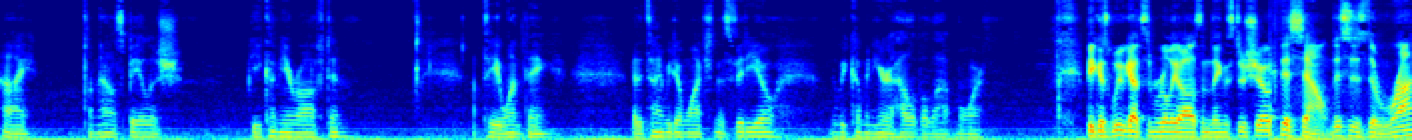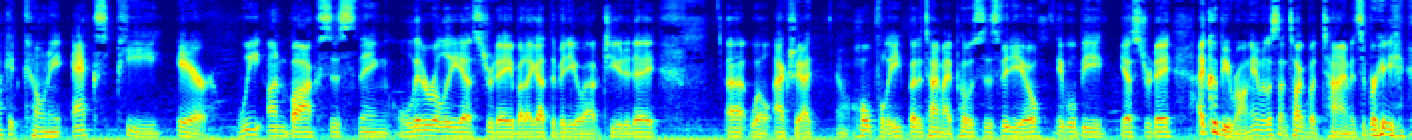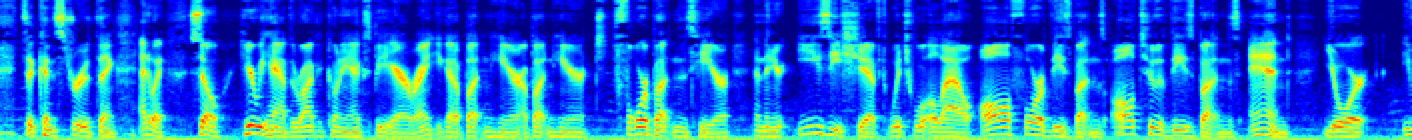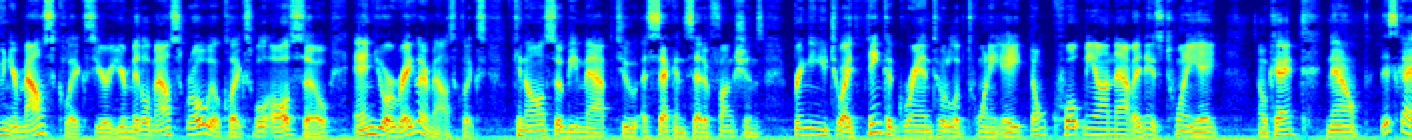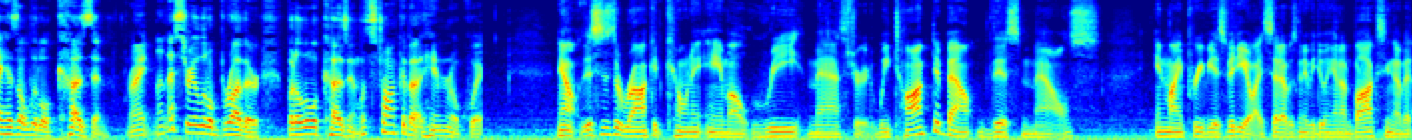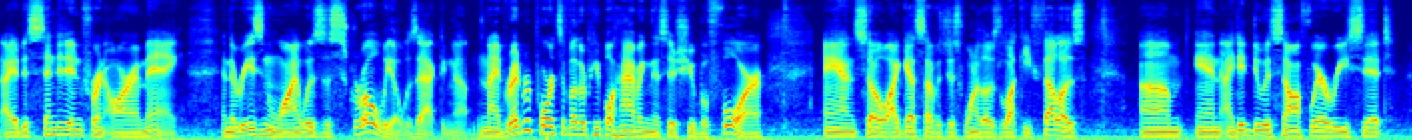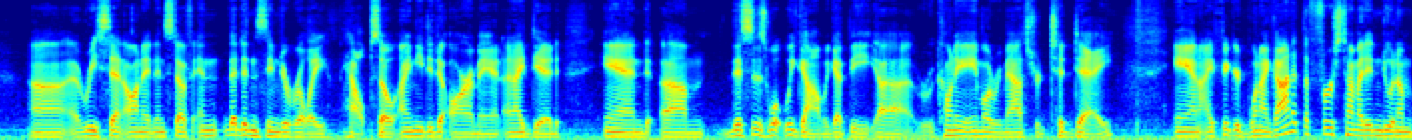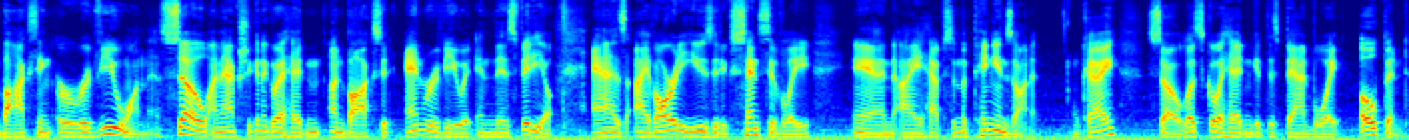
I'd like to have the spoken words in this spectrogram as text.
Hi, I'm Alice Baelish. Do you come here often? I'll tell you one thing. By the time you're done watching this video, you'll be coming here a hell of a lot more. Because we've got some really awesome things to show. Check this out. This is the Roccat Kone XP Air. We unboxed this thing literally yesterday, but I got the video out to you today. Uh, well, actually, I hopefully by the time I post this video, it will be yesterday. I could be wrong. Anyway, let's not talk about time. It's a very, it's a construed thing. Anyway, so here we have the Roccat Kone XP Air, right? You got a button here, a button here, four buttons here, and then your Easy Shift, which will allow all four of these buttons, all two of these buttons, and your even your mouse clicks, your, your middle mouse scroll wheel clicks will also, and your regular mouse clicks, can also be mapped to a second set of functions, bringing you to, I think, a grand total of 28. Don't quote me on that, but I think it's 28. Okay, now this guy has a little cousin, right? Not necessarily a little brother, but a little cousin. Let's talk about him real quick. Now, this is the Roccat Kone AIMO remastered. We talked about this mouse in my previous video. I said I was going to be doing an unboxing of it. I had to send it in for an RMA. And the reason why was the scroll wheel was acting up. And I'd read reports of other people having this issue before. And so I guess I was just one of those lucky fellows. Um, and I did do a software reset. Uh, reset on it and stuff, and that didn't seem to really help. So I needed to RMA it, and I did. And um, this is what we got. We got the uh, Kone AIMO remastered today and I figured when I got it the first time I didn't do an unboxing or a review on this. So I'm actually going to go ahead and unbox it and review it in this video as I've already used it extensively and I have some opinions on it. Okay, so let's go ahead and get this bad boy opened.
